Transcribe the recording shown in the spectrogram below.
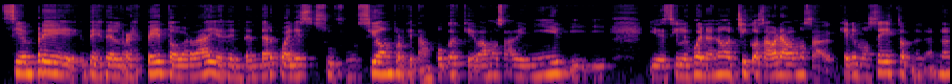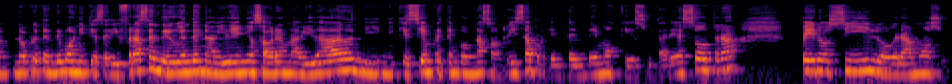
siempre desde el respeto, ¿verdad? Y desde entender cuál es su función, porque tampoco es que vamos a venir y, decirles, bueno, no, chicos, ahora vamos a, queremos esto, no, pretendemos ni que se disfracen de duendes navideños ahora en Navidad, ni, ni que siempre estén con una sonrisa, porque entendemos que su tarea es otra, pero sí logramos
